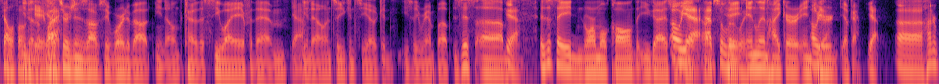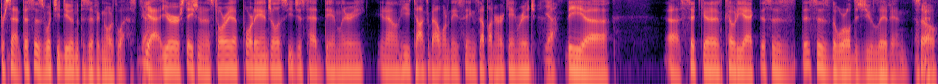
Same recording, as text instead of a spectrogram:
telephone you know, game the flight right? surgeon is obviously worried about, you know, kind of the CYA for them. Yeah. You know, and so you can see how it could easily ramp up. Is this um Yeah. is this a normal call that you guys would Oh, get? yeah, Like, absolutely. hey, inland hiker injured. Okay. Yeah. Uh, 100%. This is what you do in the Pacific Northwest. Yeah. Yeah. You're stationed in Astoria, Port Angeles. You just had Dan Leary. You know, he talked about one of these things up on Hurricane Ridge. Yeah. The uh, uh, Sitka, Kodiak, this is, this is the world as you live in. So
